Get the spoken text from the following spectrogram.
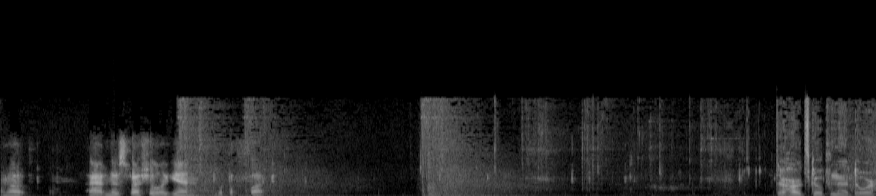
I'm up. I have no special again. What the fuck? They're hard scoping that door.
